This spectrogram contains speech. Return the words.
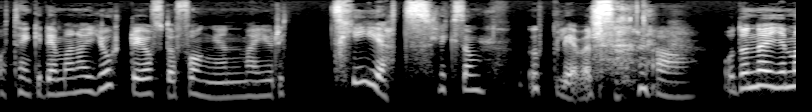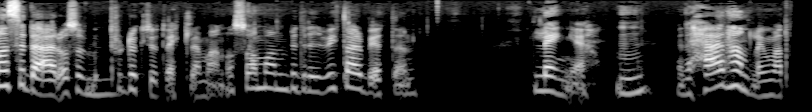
Och tänker det man har gjort är ofta att fånga en majoritets liksom, upplevelser. Ja. Och då nöjer man sig där och så produktutvecklar man och så har man bedrivit arbeten länge. Mm. Men det här handlar om att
